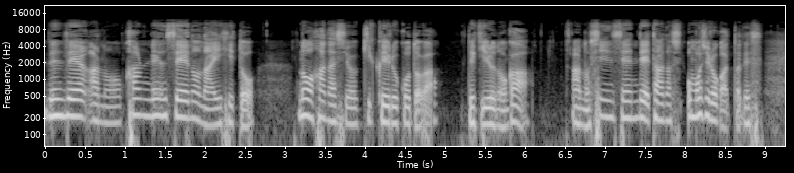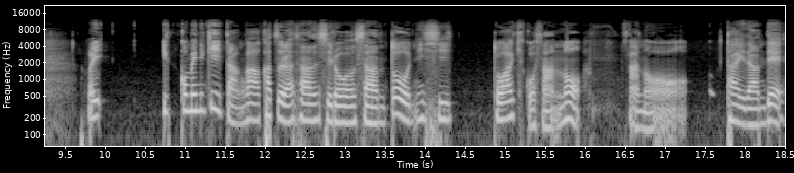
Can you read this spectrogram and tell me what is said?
全然、あの、関連性のない人の話を聞けることができるのが、あの、新鮮で楽し、面白かったです。はい。一個目に聞いたんが、桂三四郎さんと西とあきこさんの、あの、対談で、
